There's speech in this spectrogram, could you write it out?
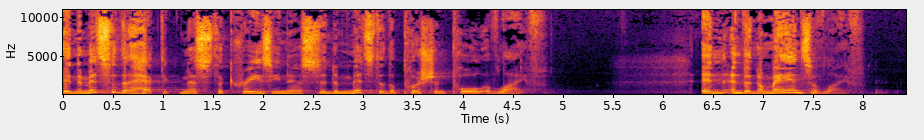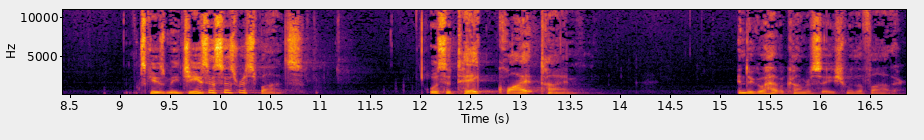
In the midst of the hecticness, the craziness, in the midst of the push and pull of life, and, and the demands of life, excuse me, Jesus' response was to take quiet time and to go have a conversation with the Father.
